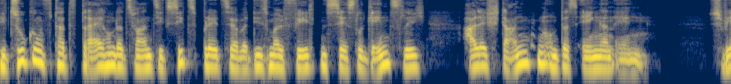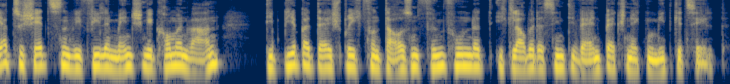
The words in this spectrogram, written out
Die Zukunft hat 320 Sitzplätze, aber diesmal fehlten Sessel gänzlich, alle standen und das eng an eng. Schwer zu schätzen, wie viele Menschen gekommen waren. Die Bierpartei spricht von 1500, ich glaube, da sind die Weinbergschnecken mitgezählt.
